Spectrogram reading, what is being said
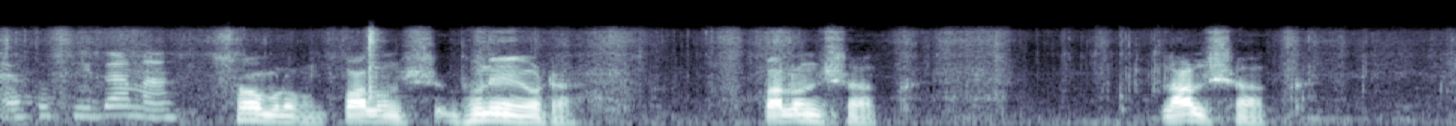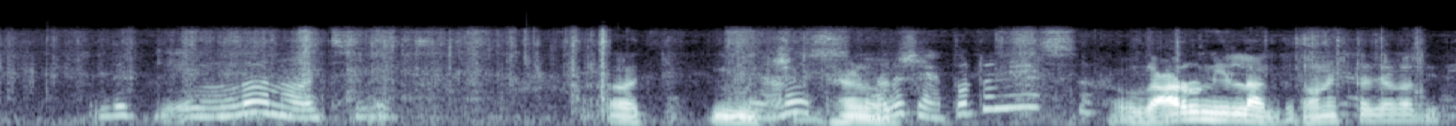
এত সিধা না। সব রকম পালন ধনে ওটা পালন শাক লাল শাক। আছে। আর, ঢেঁড়স। আরও নীল লাগবে তো অনেকটা জায়গা দিতে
